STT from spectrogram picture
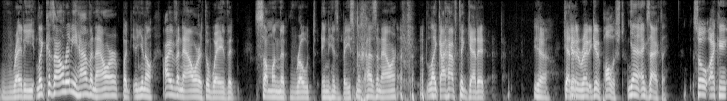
ready like cuz I already have an hour but you know I have an hour the way that someone that wrote in his basement has an hour like I have to get it yeah. Get Get, it. it. ready. Get it polished. yeah exactly So I can.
